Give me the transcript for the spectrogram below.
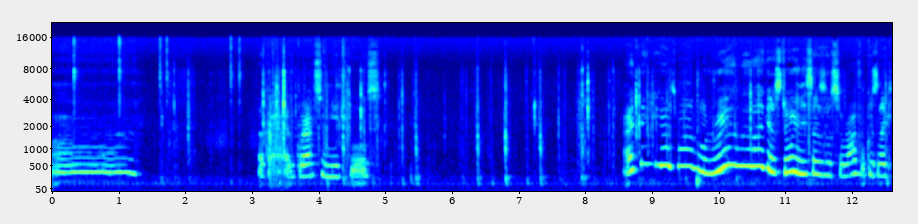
Um, Okay, I've grabbed some new tools. I think you guys to really like us doing this as a survival because, like,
